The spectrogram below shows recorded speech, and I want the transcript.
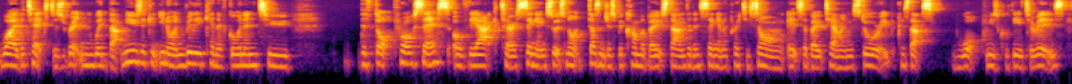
why the text is written with that music and you know and really kind of going into the thought process of the actor singing. So it's not doesn't just become about standing and singing a pretty song. It's about telling the story because that's what musical theatre is.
